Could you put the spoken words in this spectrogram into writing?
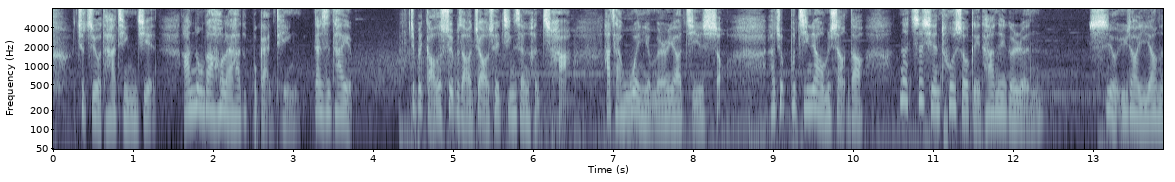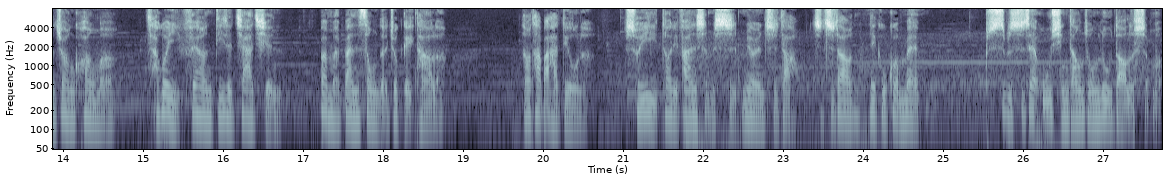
就只有他听见。然后弄到后来他都不敢听，但是他也就被搞得睡不着觉，所以精神很差。他才问有没有人要接手，他就不禁让我们想到，那之前脱手给他那个人是有遇到一样的状况吗？才会以非常低的价钱。半买半送的就给他了，然后他把它丢了，所以到底发生什么事，没有人知道，只知道那个 Google Map 是不是在无形当中录到了什么，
